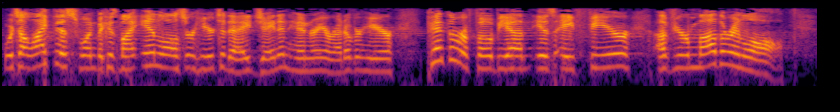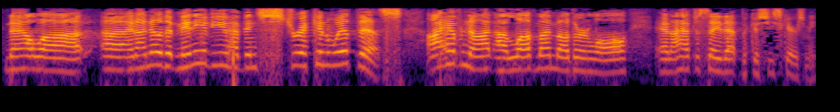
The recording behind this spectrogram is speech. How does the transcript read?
which i like this one because my in-laws are here today. Jane and henry are right over here. Pentheraphobia is a fear of your mother-in-law now, uh, uh, and I know that many of you have been stricken with this. I have not. I love my mother-in-law, and I have to say that because she scares me.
